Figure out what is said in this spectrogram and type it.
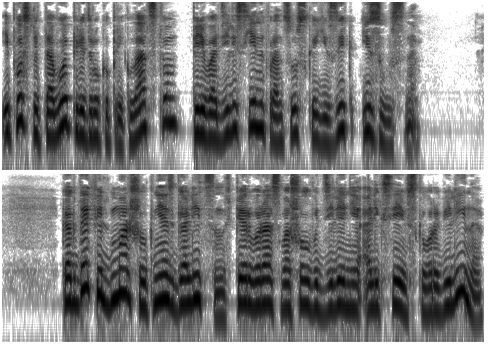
и после того перед рукоприкладством переводились ей на французский язык из устно. Когда фельдмаршал князь Голицын в первый раз вошел в отделение Алексеевского равелина,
